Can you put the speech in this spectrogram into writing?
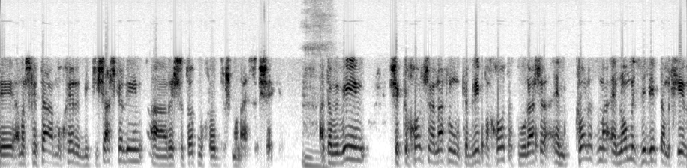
אה, המשחטה מוכרת ב-9 שקלים, הרשתות מוכרות ב-18 שקל. Mm-hmm. אתה מבין שככל שאנחנו מקבלים פחות, התמורה שהם כל הזמן, הם לא מזילים את המחיר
